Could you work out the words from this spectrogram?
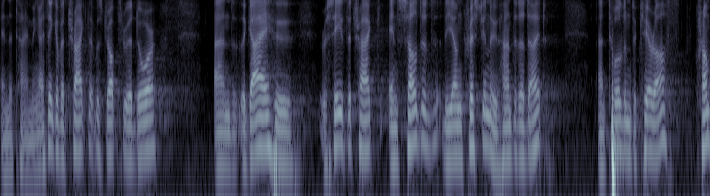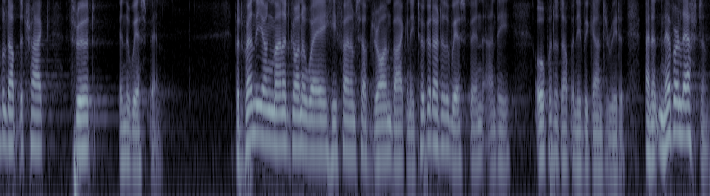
in the timing. I think of a tract that was dropped through a door, and the guy who received the tract insulted the young Christian who handed it out and told him to clear off, crumpled up the track, threw it in the waste bin. But when the young man had gone away, he found himself drawn back and he took it out of the waste bin and he opened it up and he began to read it. And it never left him.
